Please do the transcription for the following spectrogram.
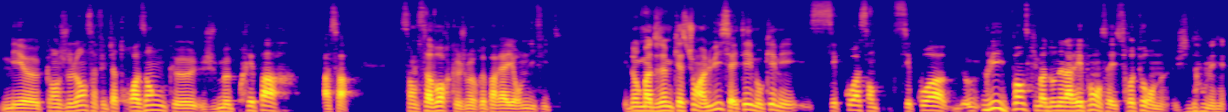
mais euh, quand je le lance, ça fait déjà trois ans que je me prépare à ça, sans le savoir que je me préparais à Iron Modified. Et donc, ma deuxième question à lui, ça a été, ok, mais c'est quoi, c'est quoi Lui, il pense qu'il m'a donné la réponse, il se retourne. Je dis, non, mais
